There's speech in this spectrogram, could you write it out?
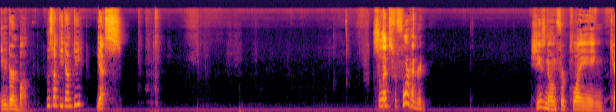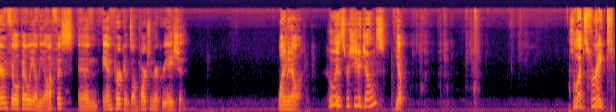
Amy Birnbaum. Who's Humpty Dumpty? Yes. Celebs for 400. She's known for playing Karen Filippelli on The Office and Ann Perkins on Parks and Recreation. Lani Minella. Who is Rashida Jones? Yep. Celebs for 8.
